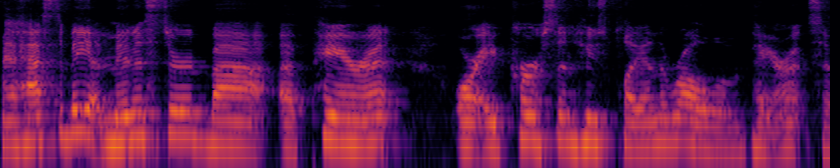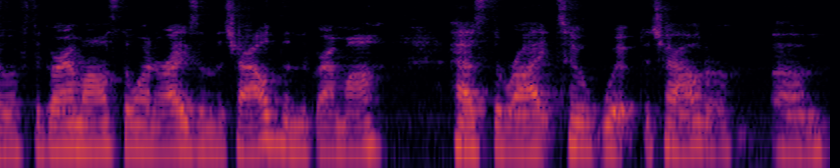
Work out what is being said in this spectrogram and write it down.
It has to be administered by a parent or a person who's playing the role of a parent. So if the grandma is the one raising the child, then the grandma has the right to whip the child or um,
